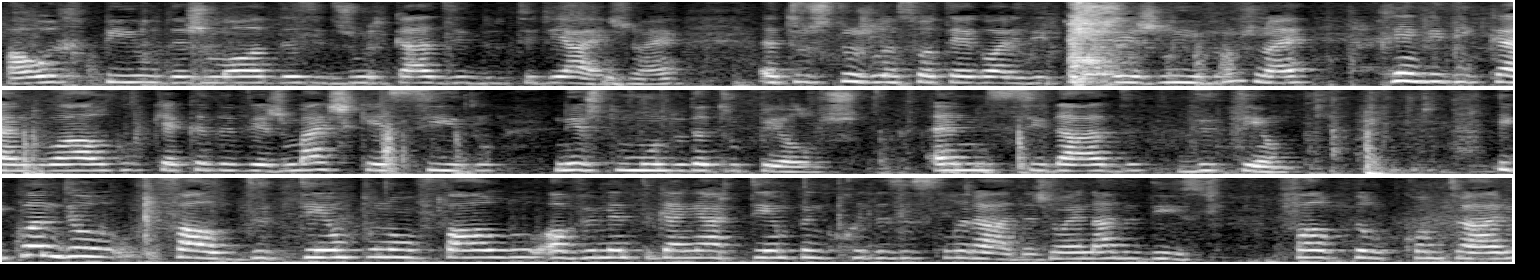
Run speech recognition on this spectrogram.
ao arrepio das modas e dos mercados editoriais, não é? A Trus Trus lançou até agora três livros, não é? Reivindicando algo que é cada vez mais esquecido neste mundo de atropelos, a necessidade de tempo. E quando eu falo de tempo, não falo, obviamente, de ganhar tempo em corridas aceleradas, não é nada disso Falo, pelo contrário,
